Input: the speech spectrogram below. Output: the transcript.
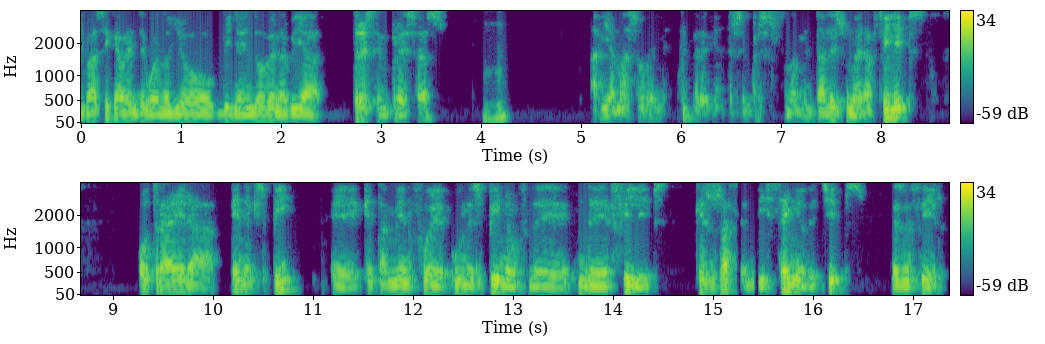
básicamente cuando yo vine a Eindhoven había tres empresas. Había más, obviamente, pero había tres empresas fundamentales. Una era Philips, otra era NXP, eh, que también fue un spin-off de, Philips, que esos hacen diseño de chips, es decir,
